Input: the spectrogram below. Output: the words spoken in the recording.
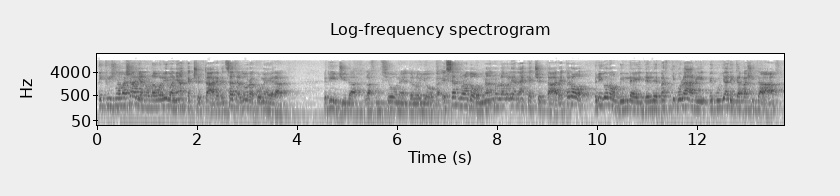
e Krishnamacharya non la voleva neanche accettare, pensate allora com'era rigida la funzione dello yoga, essendo una donna non la voleva neanche accettare, però riconobbe in lei delle particolari, peculiari capacità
